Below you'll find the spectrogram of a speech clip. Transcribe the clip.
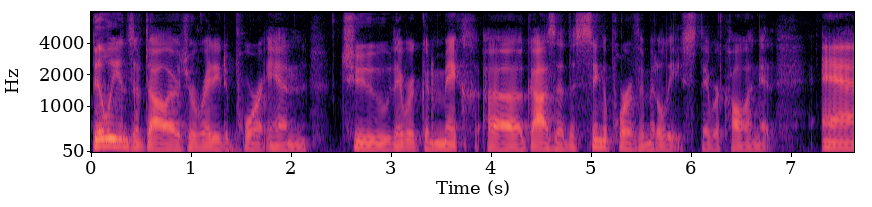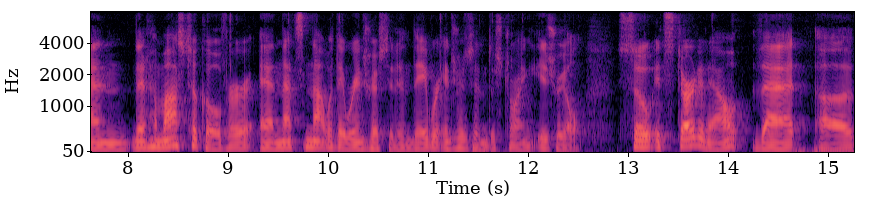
billions of dollars were ready to pour in to, they were going to make uh, Gaza the Singapore of the Middle East, they were calling it. And then Hamas took over, and that's not what they were interested in. They were interested in destroying Israel. So it started out that uh,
